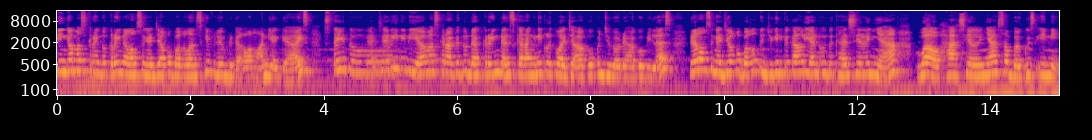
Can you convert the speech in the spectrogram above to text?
hingga masker itu kering dan langsung aja aku bakalan skip video bergak kelamaan ya guys. Stay tune. Nah, jadi ini dia, masker aku itu udah kering dan sekarang ini kulit wajah aku pun juga udah aku bilas. Dan langsung aja aku bakal tunjukin ke kalian untuk hasilnya. Wow, hasilnya sebagus ini.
